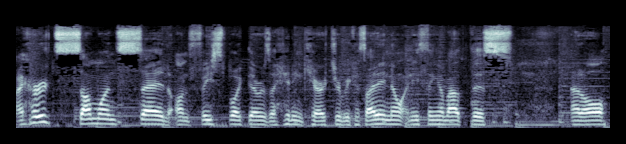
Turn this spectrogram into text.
I heard someone said on Facebook there was a hidden character because I didn't know anything about this at all.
